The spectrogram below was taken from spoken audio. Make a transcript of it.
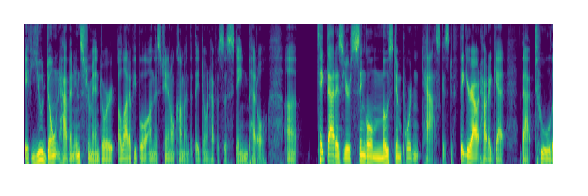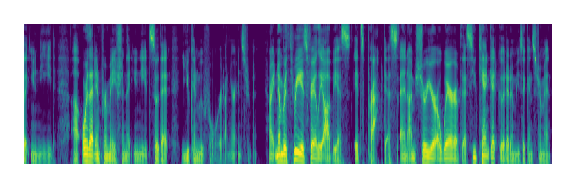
if you don't have an instrument, or a lot of people on this channel comment that they don't have a sustain pedal, uh, take that as your single most important task is to figure out how to get that tool that you need uh, or that information that you need so that you can move forward on your instrument. All right, number three is fairly obvious. It's practice. And I'm sure you're aware of this. You can't get good at a music instrument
